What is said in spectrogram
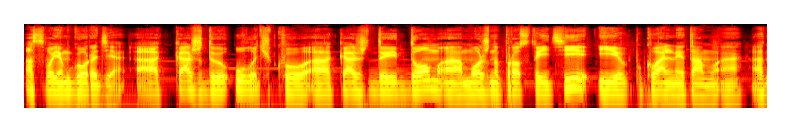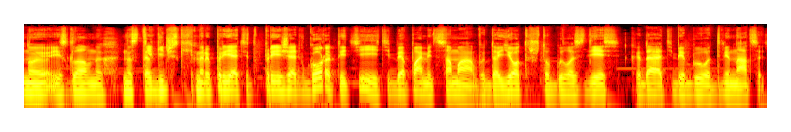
о своем городе. А каждую улочку, каждый дом можно просто идти и буквально там одно из главных ностальгических мероприятий приезжать в город, идти, и тебе память сама выдает, что было здесь, когда тебе было 12.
